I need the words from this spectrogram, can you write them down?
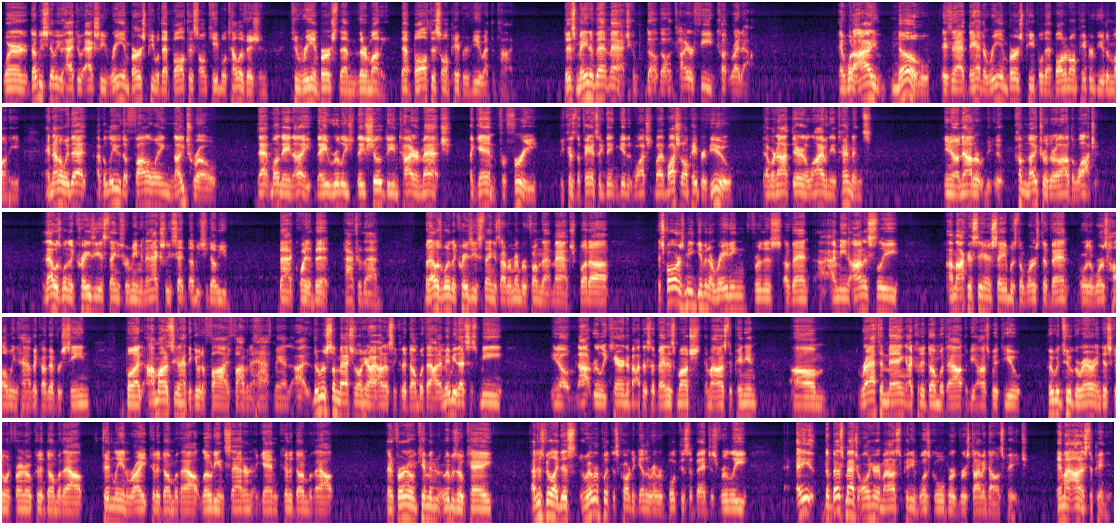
where WCW had to actually reimburse people that bought this on cable television to reimburse them their money that bought this on pay per view at the time. This main event match, the, the entire feed cut right out. And what I know is that they had to reimburse people that bought it on pay per view the money. And not only that, I believe the following Nitro, that Monday night, they really they showed the entire match again for free because the fans that didn't get it watched watch it on pay per view that were not there live in the attendance. You know, now they're come Nitro, they're allowed to watch it. And that was one of the craziest things for me. And it actually set WCW back quite a bit after that. But that was one of the craziest things I remember from that match. But uh, as far as me giving a rating for this event, I mean, honestly, I'm not going to sit here and say it was the worst event or the worst Halloween Havoc I've ever seen. But I'm honestly to have to give it a five, five and a half, man. I, there were some matches on here I honestly could have done without. And maybe that's just me, you know, not really caring about this event as much, in my honest opinion. Um, Wrath and Meng, I could have done without, to be honest with you. Juventud Guerrera and Disco Inferno could have done without. Finlay and Wright could have done without. Lodi and Saturn again could have done without. Inferno and Kidman, it was okay. I just feel like this. Whoever put this card together, whoever booked this event, just really any the best match on here, in my honest opinion, was Goldberg versus Diamond Dallas Page, in my honest opinion,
